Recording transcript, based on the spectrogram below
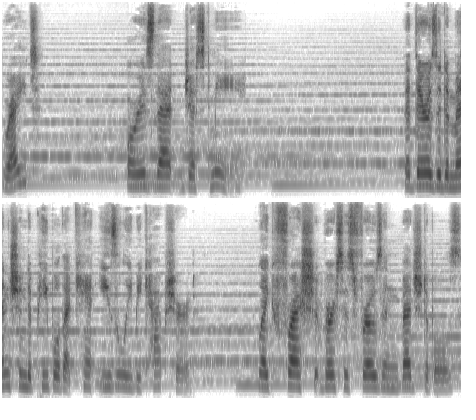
right? Or is that just me? That there is a dimension to people that can't easily be captured, like fresh versus frozen vegetables.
